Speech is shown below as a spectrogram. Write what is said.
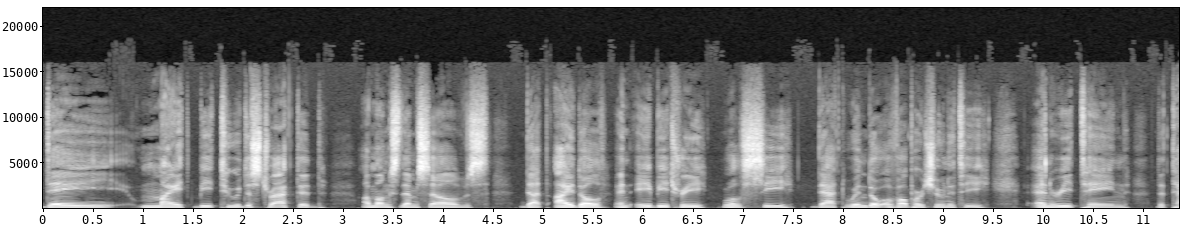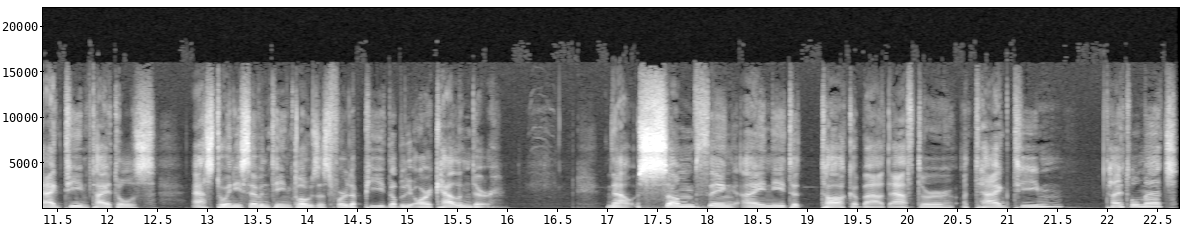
they might be too distracted amongst themselves that Idol and AB3 will see that window of opportunity and retain the tag team titles as 2017 closes for the PWR calendar. Now, something I need to talk about after a tag team title match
